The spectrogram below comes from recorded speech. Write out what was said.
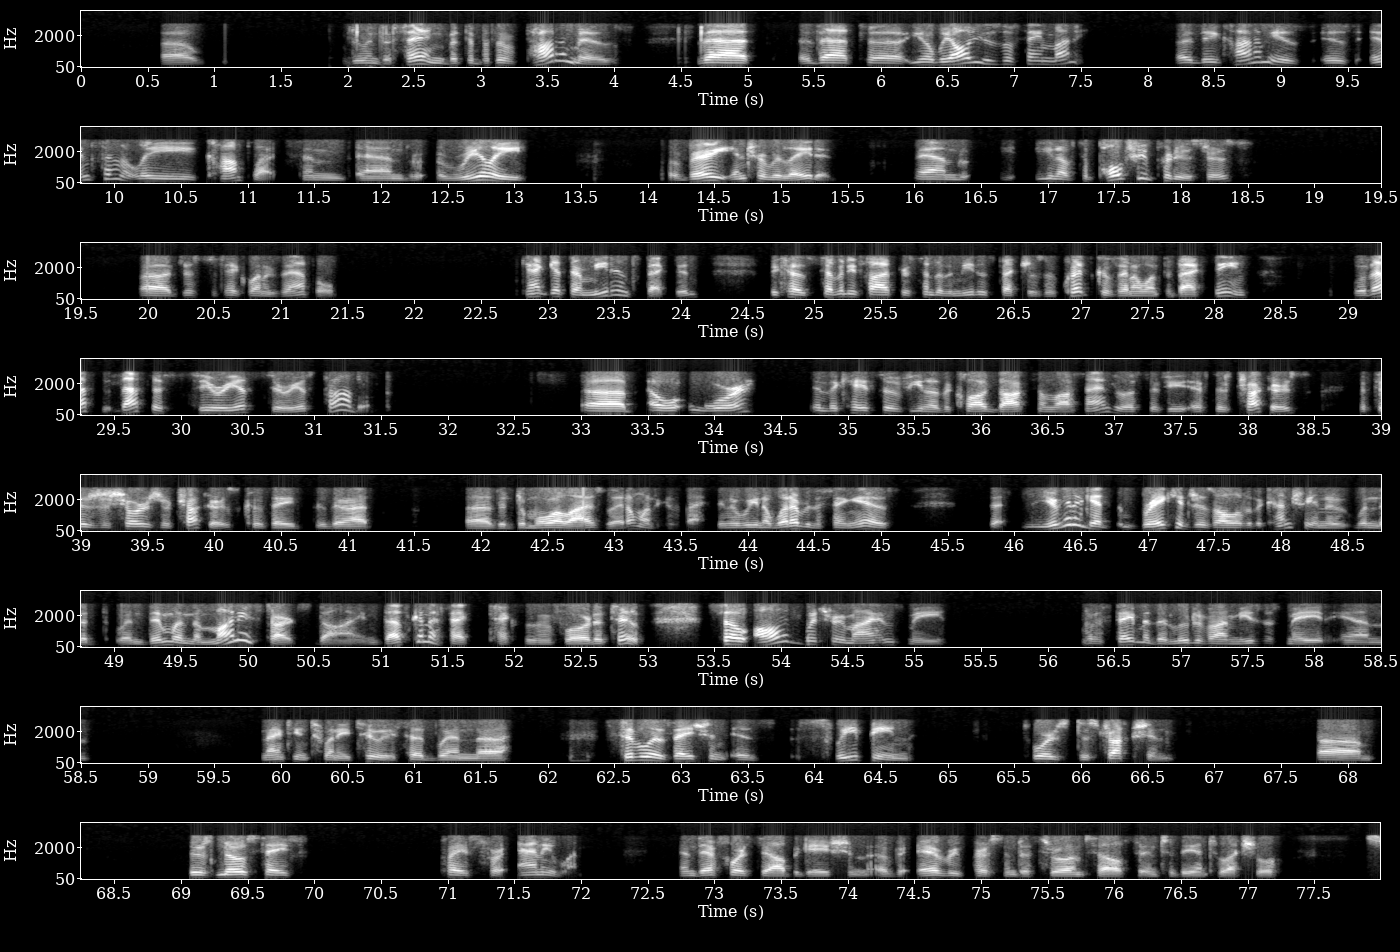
uh, doing the thing. But the but the problem is that that uh, you know we all use the same money. Uh, the economy is is infinitely complex and and really very interrelated. And you know, the poultry producers, uh, just to take one example, can't get their meat inspected because 75% of the meat inspectors have quit because they don't want the vaccine. Well, that's that's a serious, serious problem. Uh, or, or in the case of you know the clogged docks in Los Angeles, if you if there's truckers, if there's a shortage of truckers because they they're not uh, they're demoralized, they don't want to get the vaccine, or you know whatever the thing is, you're going to get breakages all over the country, and when the when then when the money starts dying, that's going to affect Texas and Florida too. So all of which reminds me of a statement that Ludwig Mises made in 1922. He said, "When uh, civilization is sweeping towards destruction, um, there's no safe place for anyone." And therefore it's the obligation of every person to throw himself into the intellectual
